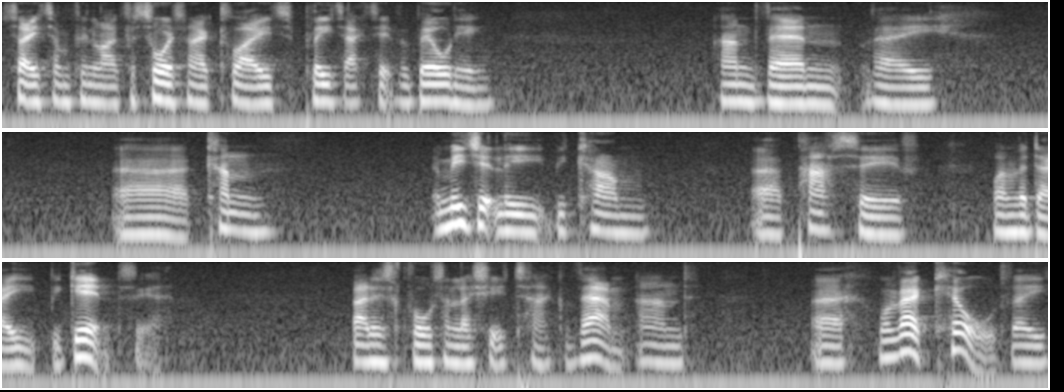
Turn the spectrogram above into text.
say something like, "For sorting out clothes, please exit the building." And then they uh, can immediately become uh, passive when the day begins again. That is of course unless you attack them and uh, when they're killed they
